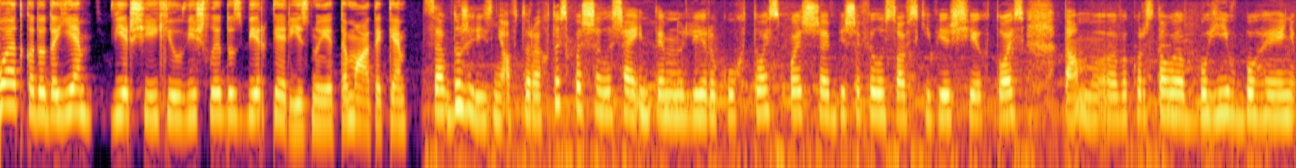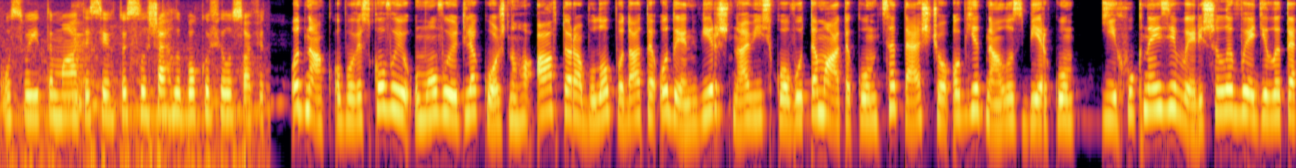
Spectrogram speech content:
Поетка додає вірші, які увійшли до збірки різної тематики. Це дуже різні автори. Хтось пише лише інтимну лірику, хтось пише більше філософські вірші, хтось там е, використовує богів, богинь у своїй тематиці, хтось лише глибоку філософію. Однак обов'язковою умовою для кожного автора було подати один вірш на військову тематику. Це те, що об'єднало збірку. Їх у книзі вирішили виділити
